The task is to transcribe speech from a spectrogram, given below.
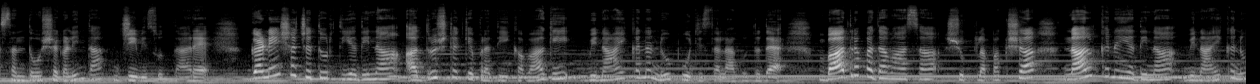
ಸಂತೋಷಗಳಿಂದ ಜೀವಿಸುತ್ತಾರೆ. ಗಣೇಶ ಚತುರ್ಥಿಯ ದಿನ ಅದೃಷ್ಟಕ್ಕೆ ಪ್ರತೀಕವಾಗಿ ವಿನಾಯಕನನ್ನು ಪೂಜಿಸಲಾಗುತ್ತದೆ. ಭಾದ್ರಪದ ಮಾಸ ಶುಕ್ಲ ಪಕ್ಷ ನಾಲ್ಕನೆಯ ದಿನ ವಿನಾಯಕನು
